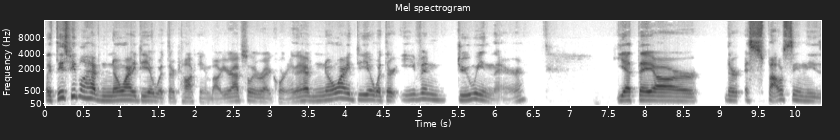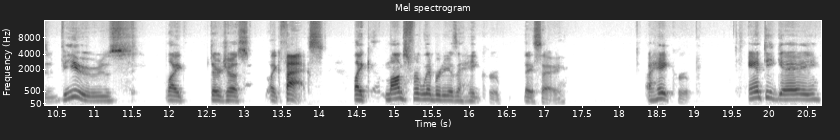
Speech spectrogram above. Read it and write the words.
Like these people have no idea what they're talking about. You're absolutely right, Courtney. They have no idea what they're even doing there. Yet they are they're espousing these views like they're just like facts. Like Moms for Liberty is a hate group, they say. A hate group. Anti-gay,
